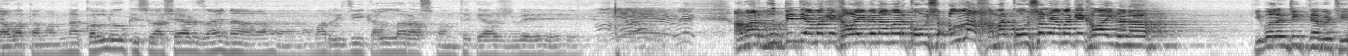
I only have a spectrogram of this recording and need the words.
দাওয়াত আমার না করলেও কিছু আসে আর যায় না। আমার রিজিক আল্লাহর আসমান থেকে আসবে। আমার বুদ্ধিতে আমাকে খাওয়াইবে না, আমার কৌশল আল্লাহ, আমার কৌশলে আমাকে খাওয়াইবে না। কি বলেন ঠিক না বেঠি?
